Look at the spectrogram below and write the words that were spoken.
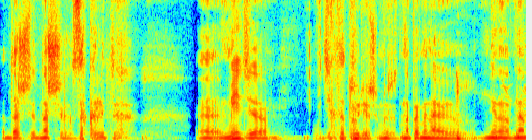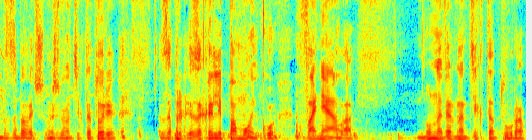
даже наших закрытых э, медиа, в диктатуре же, мы же, напоминаю, не надо, забывать, что мы живем в диктатуре, закрыли помойку, воняло. Ну, наверное, диктатура.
